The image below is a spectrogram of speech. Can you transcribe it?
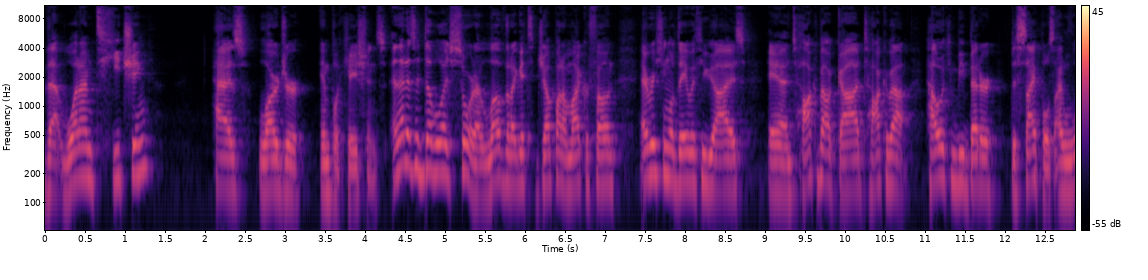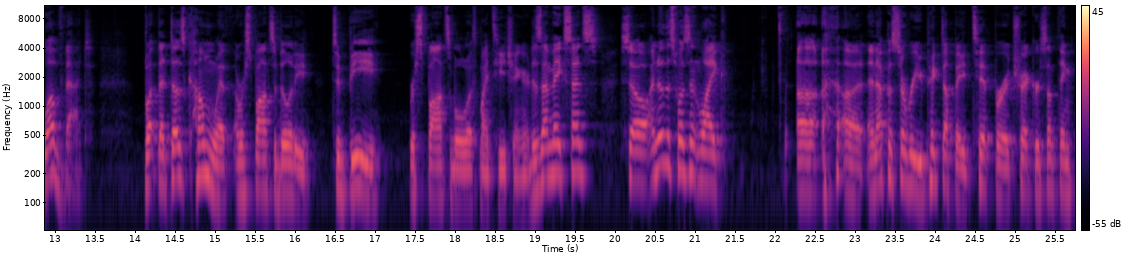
that what I'm teaching has larger implications. And that is a double edged sword. I love that I get to jump on a microphone every single day with you guys and talk about God, talk about how we can be better disciples. I love that. But that does come with a responsibility to be responsible with my teaching. Does that make sense? So I know this wasn't like uh, uh, an episode where you picked up a tip or a trick or something,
